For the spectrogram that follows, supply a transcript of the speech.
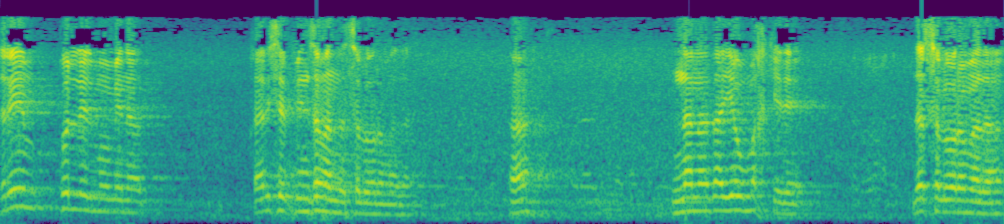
دریم قل للمؤمنات قاری شه پنځمه نه څلورمه ده ها نه نه دا یو مخ کې ده د څلورمه ده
